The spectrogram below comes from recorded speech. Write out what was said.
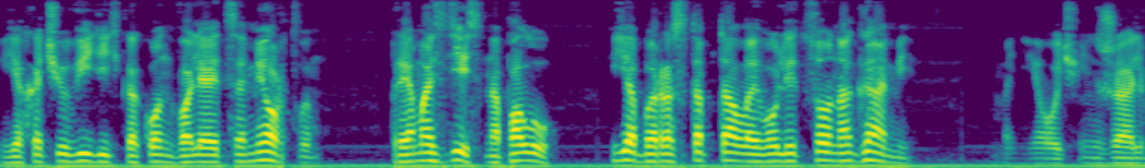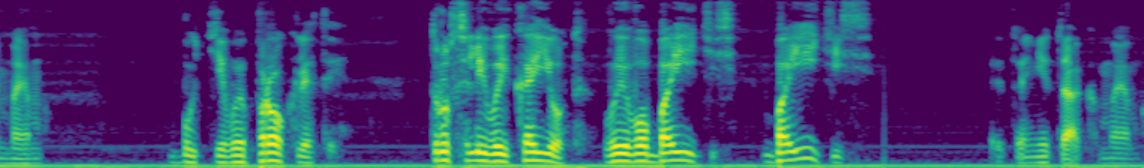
«Я хочу видеть, как он валяется мертвым. Прямо здесь, на полу. Я бы растоптала его лицо ногами». «Мне очень жаль, мэм». «Будьте вы прокляты. трусливый койот. Вы его боитесь. Боитесь!» «Это не так, мэм.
